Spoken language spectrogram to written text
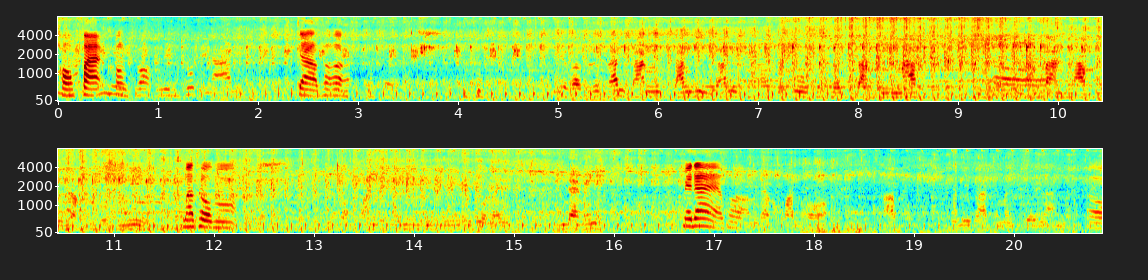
ของฝากของชอบเล่นชุดในน้ำนี่จ้าพ่อเรียกว่าคือคันตังตังที่เหลือนี่เขาจะตู้จะเคยสั่งมันมาบ้านเราคือแบบตัวนี้มาถมฟันไม่มีประโยชน์อะไรกินได้ไหมนี่ ไม่ได้อะพ่อ ไม่ได้ฟันออกครับคุณดูการมันสวยงาม อ๋อ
